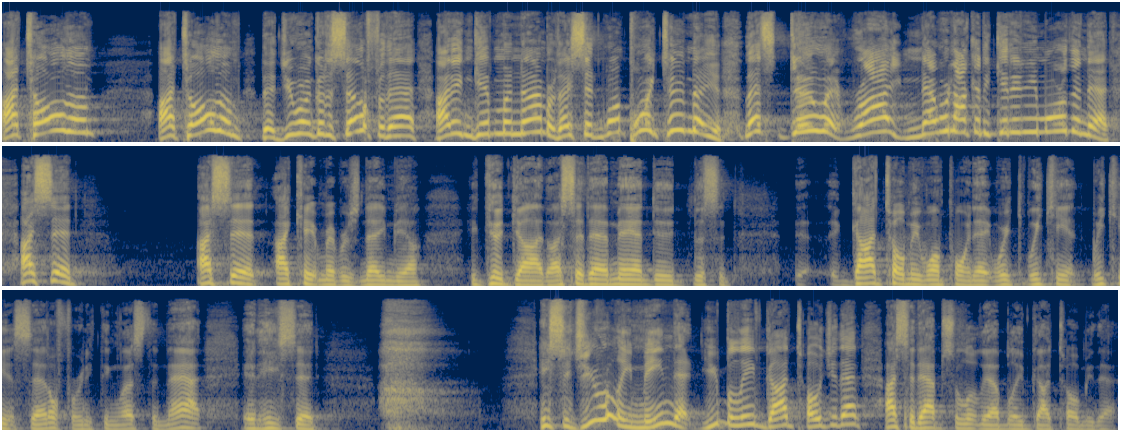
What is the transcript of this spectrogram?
I told him, I told them that you weren't going to settle for that. I didn't give them a number. They said 1.2 million. Let's do it right. Now we're not going to get any more than that. I said, I said, I can't remember his name now. Good guy though. I said, hey, man, dude, listen. God told me 1.8. We, we, can't, we can't settle for anything less than that. And he said, ah, he said, You really mean that? You believe God told you that? I said, Absolutely, I believe God told me that.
